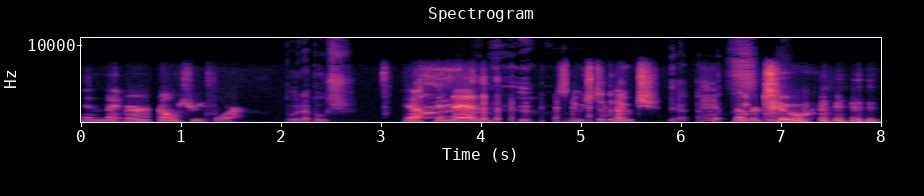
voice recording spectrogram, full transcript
and Nightmare on Elm Street 4. Buddha boosh. Yeah, and then Snooch to the nooch. number two,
